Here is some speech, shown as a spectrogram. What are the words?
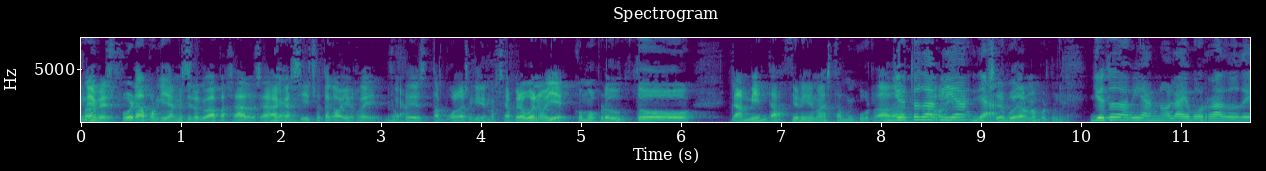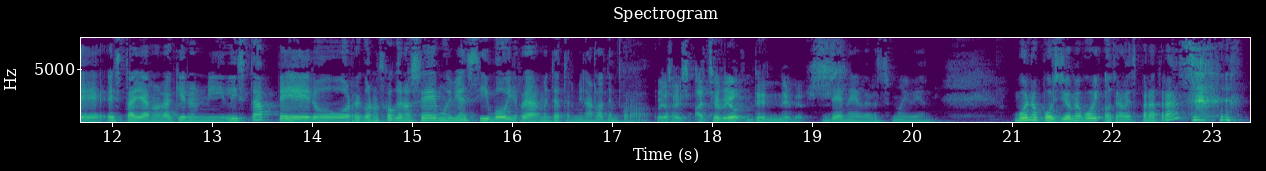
tiempo. Nevers fuera porque ya me sé lo que va a pasar. O sea, Ya. casi sota caballo rey. Entonces tampoco la seguí demasiado. Pero bueno, oye, como producto, la ambientación y demás está muy currada. Yo O sea, todavía- ya. Se le puede dar una oportunidad. Yo todavía no la he borrado de esta ya no la quiero en mi lista, pero reconozco que no sé muy bien si voy realmente a terminar la temporada. Pues ya sabéis, HBO de Nevers. De Nevers, muy bien. Bueno, pues yo me voy otra vez para atrás.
